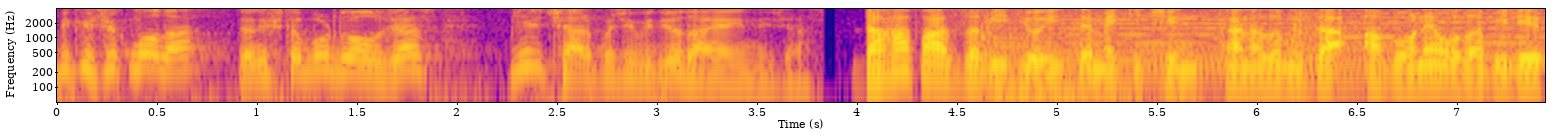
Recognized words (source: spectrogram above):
Bir küçük mola. Dönüşte burada olacağız. Bir çarpıcı video daha yayınlayacağız. Daha fazla video izlemek için kanalımıza abone olabilir,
